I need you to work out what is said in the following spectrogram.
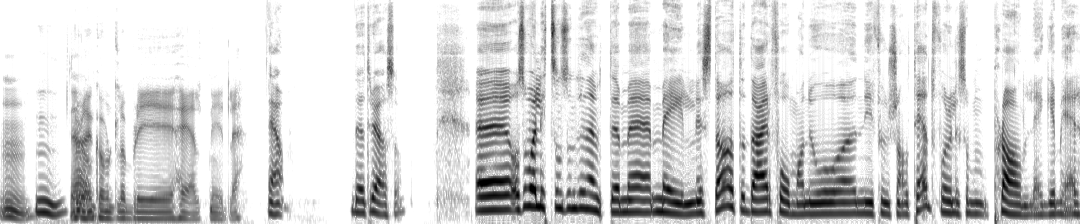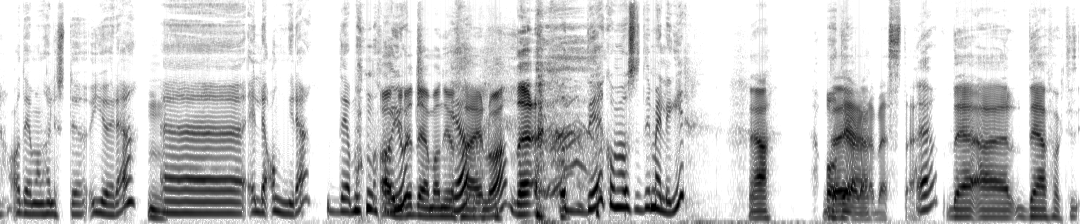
Mm. Mm. Tror Ja. den kommer til å bli helt nydelig. Ja, Det tror jeg også. Eh, og så var det litt sånn som du nevnte med mailen i stad, at der får man jo ny funksjonalitet for å liksom planlegge mer av det man har lyst til å gjøre. Mm. Uh, eller angre det man har Angre gjort. det man gjør Ja. feil òg. Og det kommer jo også til meldinger. Ja. og det, gjør er det beste. Ja. Det, er, det er faktisk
